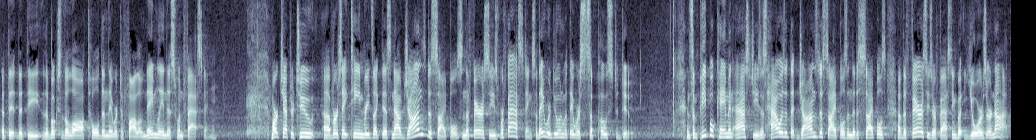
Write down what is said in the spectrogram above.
that, the, that the, the books of the law told them they were to follow, namely in this one, fasting. Mark chapter 2, uh, verse 18 reads like this Now John's disciples and the Pharisees were fasting, so they were doing what they were supposed to do. And some people came and asked Jesus, How is it that John's disciples and the disciples of the Pharisees are fasting, but yours are not?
